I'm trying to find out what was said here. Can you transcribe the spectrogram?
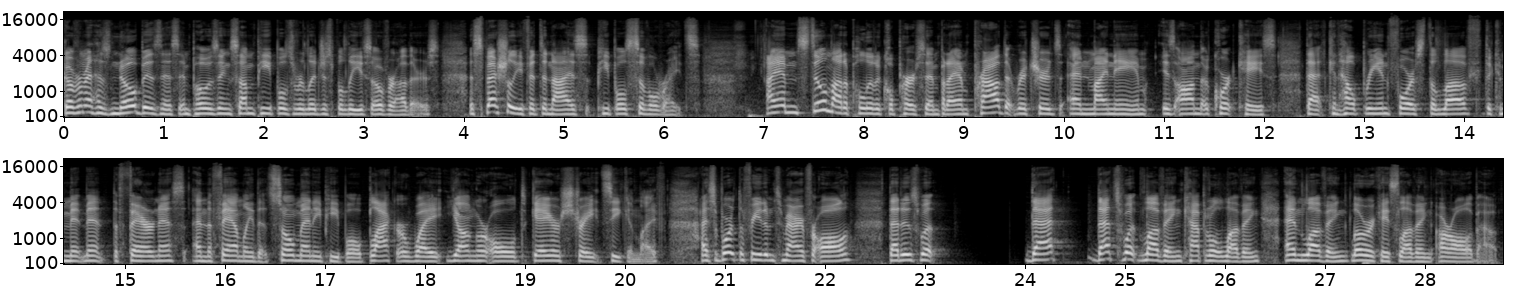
Government has no business imposing some people's religious beliefs over others, especially if it denies people's civil rights. I am still not a political person, but I am proud that Richards and my name is on the court case that can help reinforce the love, the commitment, the fairness, and the family that so many people, black or white, young or old, gay or straight, seek in life. I support the freedom to marry for all. That is what that that's what loving, capital loving, and loving, lowercase loving, are all about.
